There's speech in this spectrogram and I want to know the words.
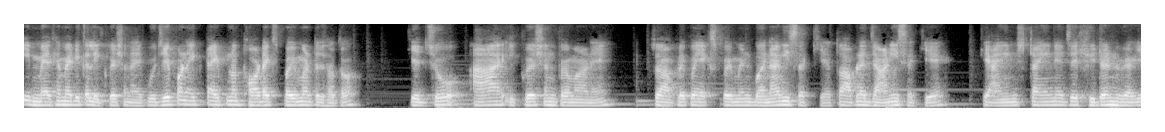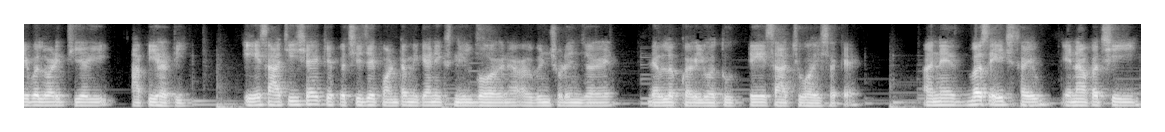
એ મેથેમેટિકલ ઇક્વેશન આપ્યું, જે પણ એક ટાઈપનો થોટ એક્સપેરિમેન્ટ જ હતો કે જો આ ઇક્વેશન પ્રમાણે જો આપણે કોઈ એક્સપેરિમેન્ટ બનાવી શકીએ, તો આપણે જાણી શકીએ કે આઇન્સ્ટાઈને જે હિડન વેરિયેબલ થિયરી આપી હતી, એ સાચી છે કે પછી જે ક્વોન્ટમ મિકેનિક્સ નીલ બોહર અને અરવિંદ શોડેન્જરે ડેવલપ કરેલું હતું, તે સાચું હોઈ શકે? અને બસ એ જ થયું. એના પછી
